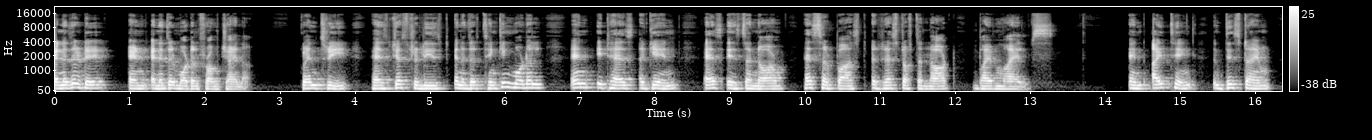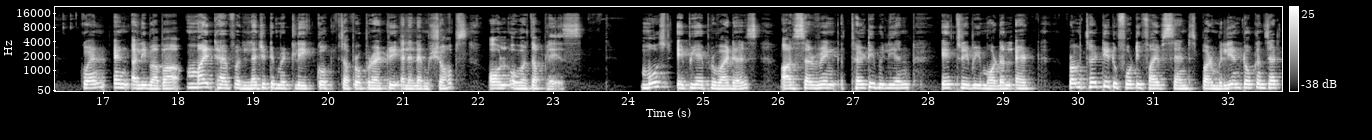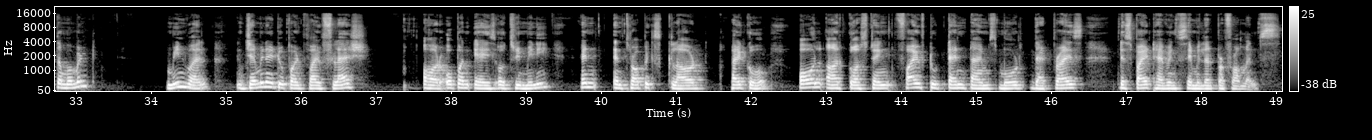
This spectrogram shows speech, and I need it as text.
Another day and another model from China. Qwen 3 has just released another thinking model and it has again, as is the norm, has surpassed the rest of the lot by miles. And I think this time Qwen and Alibaba might have legitimately cooked the proprietary LLM shops all over the place. Most API providers are serving 30 billion A3B model at from 30 to 45 cents per million tokens at the moment. Meanwhile, Gemini 2.5 Flash or OpenAI's O3 Mini and Anthropic's Claude Haiku all are costing 5 to 10 times more that price despite having similar performance.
